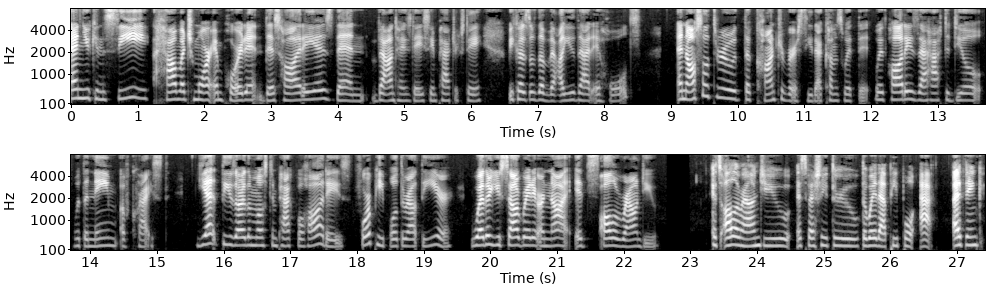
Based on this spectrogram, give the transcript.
And you can see how much more important this holiday is than Valentine's Day, St. Patrick's Day, because of the value that it holds. And also through the controversy that comes with it, with holidays that have to deal with the name of Christ. Yet these are the most impactful holidays for people throughout the year. Whether you celebrate it or not, it's all around you. it's all around you, especially through the way that people act. I think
